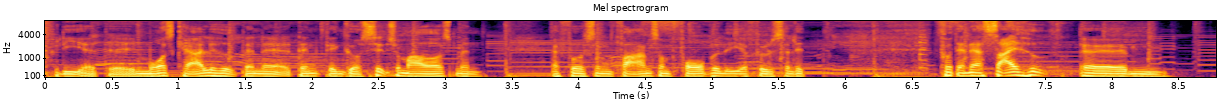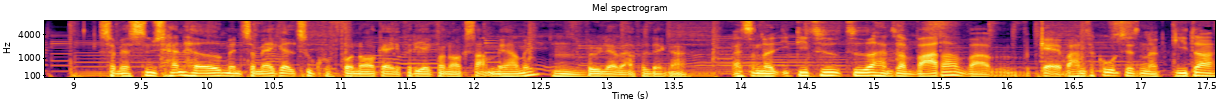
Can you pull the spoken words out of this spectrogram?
Fordi at øh, en mors kærlighed, den, er, den, den gjorde sindssygt meget også, men at få sådan faren som forbillede i at føle sig lidt... Få den der sejhed, øhm, som jeg synes, han havde, men som jeg ikke altid kunne få nok af, fordi jeg ikke var nok sammen med ham, ikke? Mm. Følte jeg i hvert fald dengang. Altså, når, i de tid, tider, han så var der, var, gav, var han så god til sådan at give dig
